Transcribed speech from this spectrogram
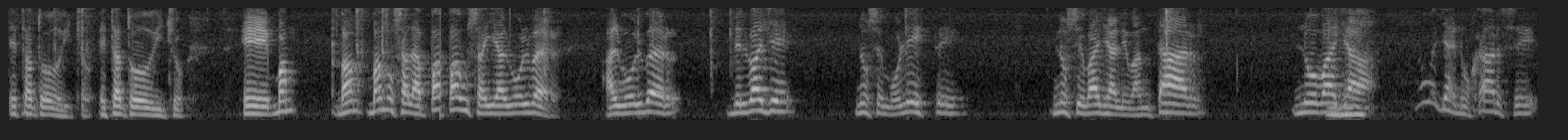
Está todo dicho, está todo dicho. vamos a la pausa y al volver, al volver del Valle, no se moleste, no se vaya a levantar no vaya, no vaya a enojarse,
